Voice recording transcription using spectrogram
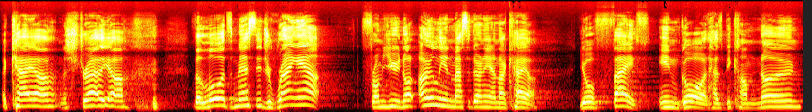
Achaia, and Australia. the Lord's message rang out from you, not only in Macedonia and Achaia. Your faith in God has become known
